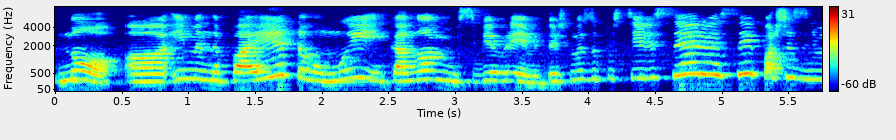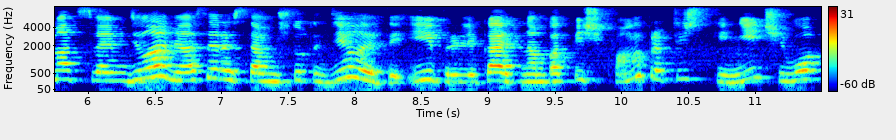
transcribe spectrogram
но э, именно поэтому мы экономим себе время. То есть мы запустили сервис и пошли заниматься своими делами, а сервис там что-то делает и привлекает нам подписчиков, а мы практически ничего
